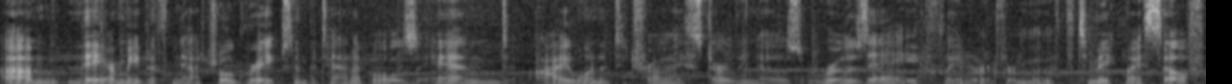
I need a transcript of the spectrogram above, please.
Um, they are made with natural grapes and botanicals, and I wanted to try Starlino's rosé flavored vermouth to make myself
